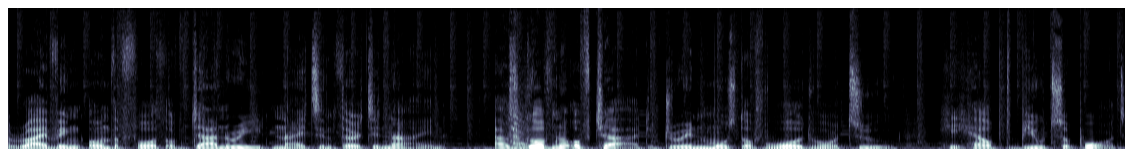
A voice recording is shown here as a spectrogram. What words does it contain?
arriving on the 4th of January 1939. As governor of Chad during most of World War II, he helped build support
